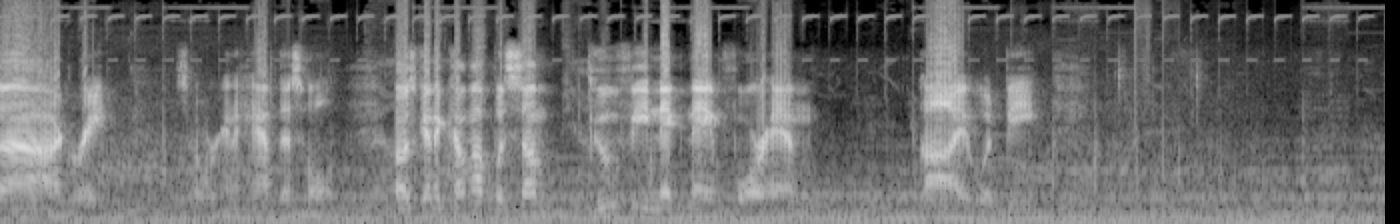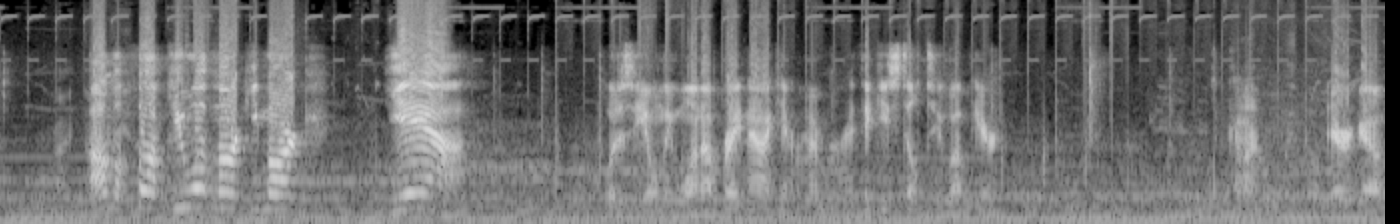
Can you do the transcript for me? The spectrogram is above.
ah great, so we're gonna have this hole. If I was gonna come up with some goofy nickname for him, uh, it would be. I'ma fuck you up, Marky Mark. Yeah. What is he only one up right now? I can't remember. I think he's still two up here. Come on. There we go.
